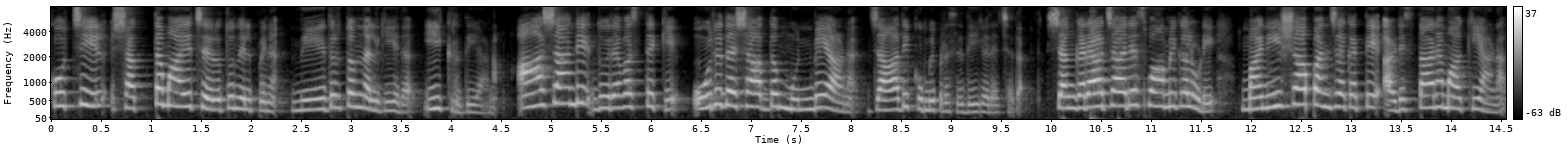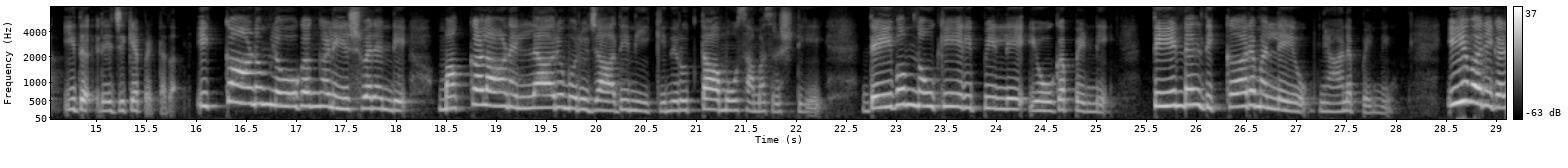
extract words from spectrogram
കൊച്ചിയിൽ ശക്തമായ ചെറുത്തുനിൽപ്പിന് നേതൃത്വം നൽകിയത് ഈ കൃതിയാണ്. ആശാന്റെ ദുരവസ്ഥയ്ക്ക് ഒരു ദശാബ്ദം മുൻപെയാണ് ജാതിക്കുമ്മി പ്രസിദ്ധീകരിച്ചത്. ശങ്കരാചാര്യ സ്വാമികളുടെ മനീഷ പഞ്ചകത്തെ അടിസ്ഥാനമാക്കിയാണ് ഇത് രചിക്കപ്പെട്ടത്. ഇക്കാണും ലോകങ്ങൾ ഈശ്വരന്റെ മക്കളാണെല്ലാരും ഒരു ജാതി നീക്കി നിറുത്താമോ സമസൃഷ്ടിയെ. ദൈവം നോക്കിയിരിപ്പില്ലേ യോഗപ്പെണ്ണി. തീണ്ടൽ ധിക്കാരമല്ലയോ ജ്ഞാനപ്പെണ്ണെ. ഈ വരികൾ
